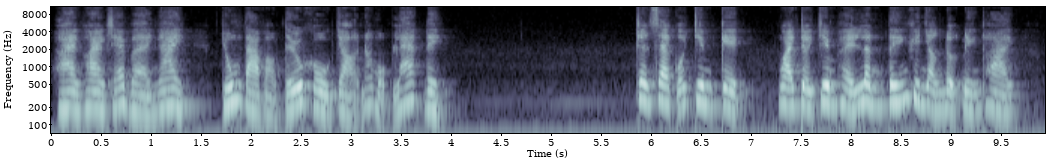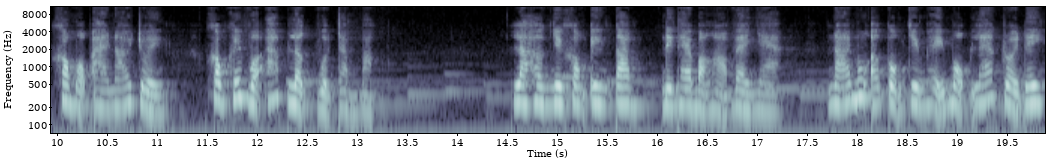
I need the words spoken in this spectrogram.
Hoàng hoàng sẽ về ngay. Chúng ta vào tiểu khu chờ nó một lát đi. Trên xe của chim kiệt ngoại trừ chim hỉ lên tiếng khi nhận được điện thoại, không một ai nói chuyện. Không khí vừa áp lực vừa trầm mặc. Là hân như không yên tâm, đi theo bọn họ về nhà. Nói muốn ở cùng chim hỉ một lát rồi đi.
